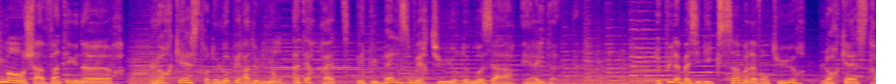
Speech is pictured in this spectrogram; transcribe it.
Dimanche à 21h, l'orchestre de l'Opéra de Lyon interprète les plus belles ouvertures de Mozart et Haydn. Depuis la basilique Saint-Bonaventure, l'orchestre,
